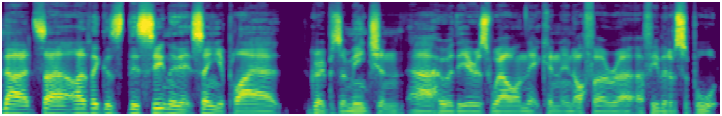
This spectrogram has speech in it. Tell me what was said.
no, it's uh, I think there's there's certainly that senior player group, as I mentioned, uh, who are there as well, and that can and offer uh, a fair bit of support.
